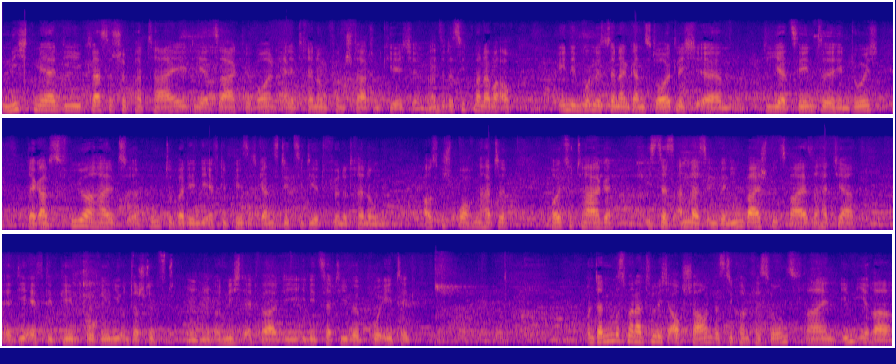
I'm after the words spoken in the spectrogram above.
nicht mehr die klassische Partei, die jetzt sagt, wir wollen eine Trennung von Staat und Kirche. Mhm. Also das sieht man aber auch in den Bundesländern ganz deutlich ähm, die Jahrzehnte hindurch. Da gab es früher halt äh, Punkte, bei denen die FDP sich ganz dezidiert für eine Trennung ausgesprochen hatte. Heutzutage ist das anders. In Berlin beispielsweise hat ja äh, die FDP Pro Reli unterstützt mhm. und nicht etwa die Initiative Pro Ethik. Und dann muss man natürlich auch schauen, dass die Konfessionsfreien in ihrer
